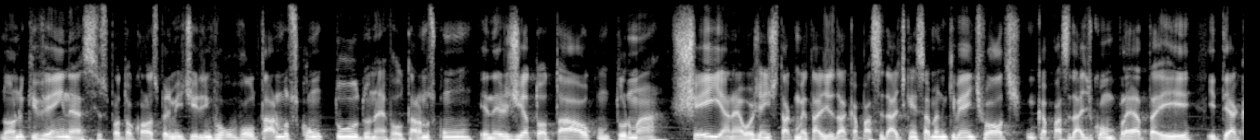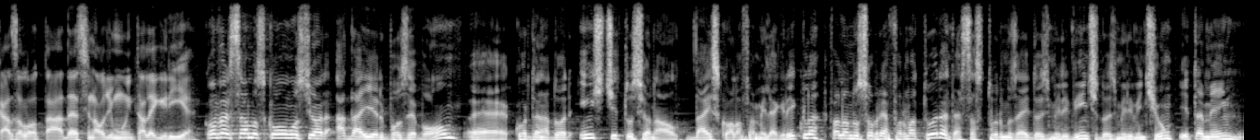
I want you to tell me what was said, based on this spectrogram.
no ano que vem, né, se os protocolos permitirem, voltarmos com tudo, né? Voltarmos com energia total, com turma cheia, né? Hoje a gente está com metade da capacidade, quem sabe ano que vem a gente volte com capacidade completa aí e ter a casa lotada é sinal de muita alegria. Conversamos com o senhor Adair Bozebon, é, coordenador institucional da Escola Família Agrícola, falando sobre a formatura dessas turmas aí 2020, 2021 e também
